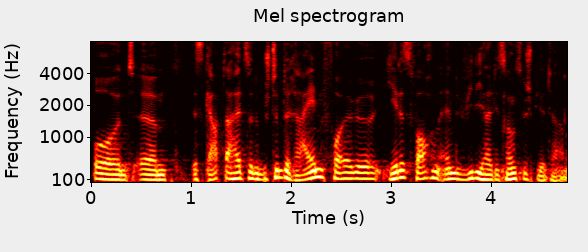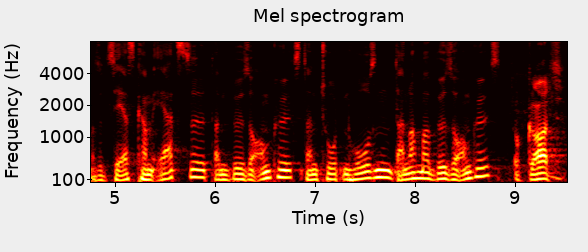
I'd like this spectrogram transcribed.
Und ähm, es gab da halt so eine bestimmte Reihenfolge jedes Wochenende, wie die halt die Songs gespielt haben. Also zuerst kamen Ärzte, dann Böse Onkels, dann Toten Hosen, dann nochmal Böse Onkels. Oh Gott.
